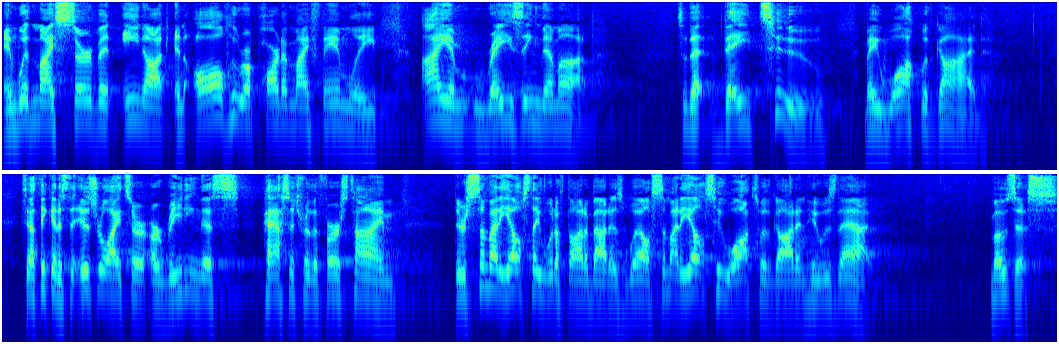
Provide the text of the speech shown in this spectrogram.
And with my servant Enoch and all who are part of my family, I am raising them up so that they too may walk with God. See, I think as the Israelites are, are reading this passage for the first time, there's somebody else they would have thought about as well, somebody else who walks with God, and who was that? Moses,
